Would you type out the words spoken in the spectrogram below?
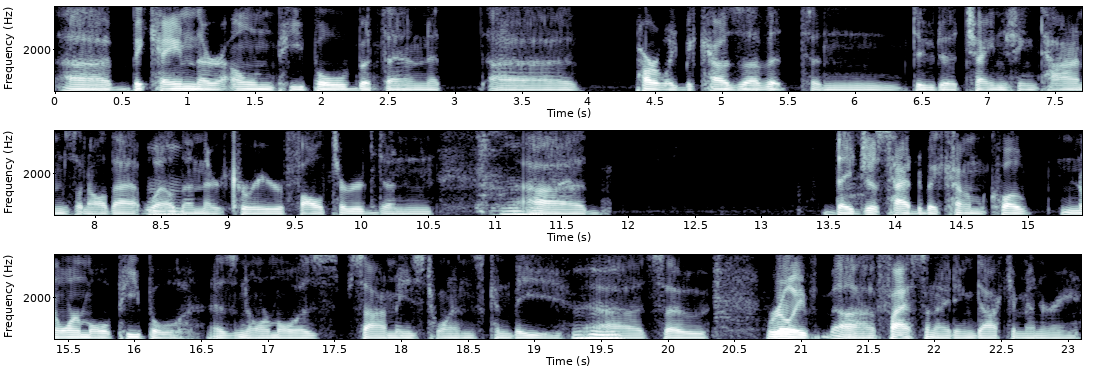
uh, became their own people but then it, uh, partly because of it and due to changing times and all that well then their career faltered and uh, they just had to become quote normal people as normal as Siamese twins can be. Uh, so really uh, fascinating documentary,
